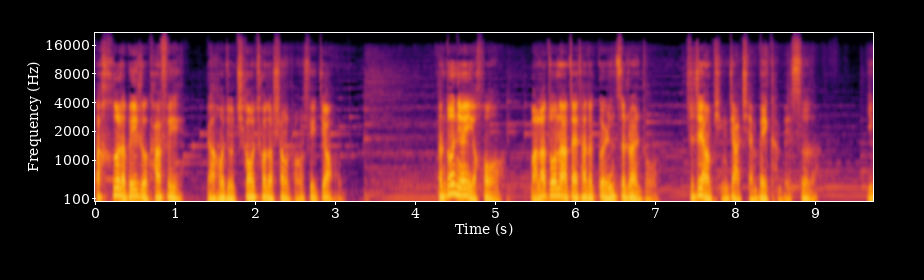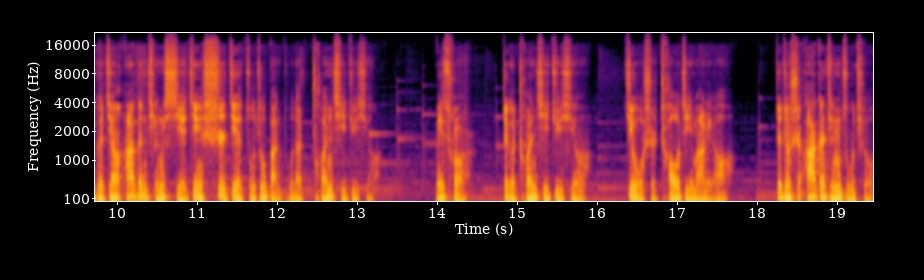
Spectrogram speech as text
他喝了杯热咖啡，然后就悄悄地上床睡觉了。很多年以后，马拉多纳在他的个人自传中是这样评价前辈肯贝斯的：一个将阿根廷写进世界足球版图的传奇巨星。没错，这个传奇巨星就是超级马里奥。这就是阿根廷足球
